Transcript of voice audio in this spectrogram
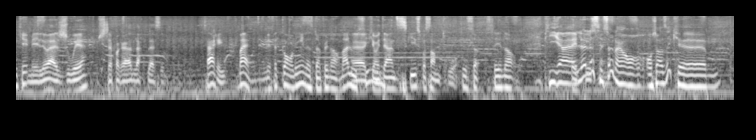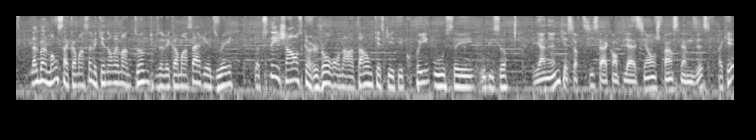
OK. Mais là, elle jouait, puis j'étais pas capable de la replacer. Ça arrive. Ben, on avait fait combien, là? C'est un peu normal Euh, aussi. qui ont été en disqué 63. C'est ça, c'est énorme. Puis euh, là, là c'est ça, là, on, on se disait que euh, l'album Monstre, ça a commencé avec énormément de tunes, puis vous avez commencé à réduire. Y a-tu des chances qu'un jour on entende qu'est-ce qui a été coupé ou c'est. Oublie ça? Il y en a une qui est sortie, c'est la compilation, je pense, Slam Disc, OK?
